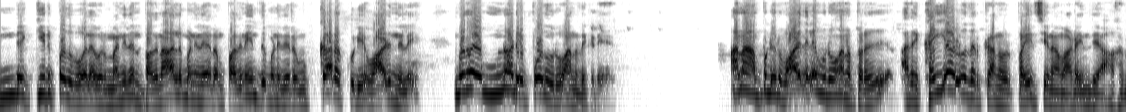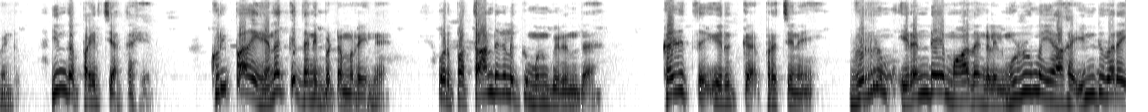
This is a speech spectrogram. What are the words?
இன்றைக்கு இருப்பது போல ஒரு மனிதன் பதினாலு மணி நேரம் பதினைந்து மணி நேரம் உட்காரக்கூடிய வாழ்நிலை மிக முன்னாடி எப்போதும் உருவானது கிடையாது. ஆனா அப்படி ஒரு வாழ்நிலை உருவான பிறகு அதை கையாளுவதற்கான ஒரு பயிற்சியை நாம் அடைந்தே ஆக வேண்டும். இந்த பயிற்சி அத்தகையது. குறிப்பாக எனக்கு தனிப்பட்ட முறையில் ஒரு பத்தாண்டுகளுக்கு முன்பு இருந்த கழுத்து இருக்க பிரச்சனை வெறும் இரண்டே மாதங்களில் முழுமையாக இன்று வரை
